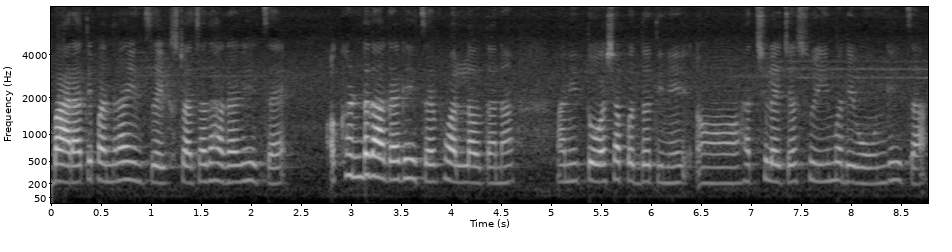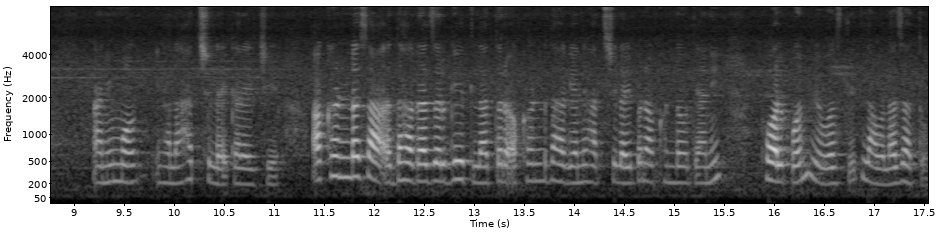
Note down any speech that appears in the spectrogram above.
बारा ते पंधरा इंच एक्स्ट्राचा धागा घ्यायचा आहे अखंड धागा घ्यायचा आहे फॉल लावताना आणि तो अशा पद्धतीने हातशिलाईच्या सुईमध्ये ओवून घ्यायचा आणि मग ह्याला हातशिलाई करायची अखंड सा धागा जर घेतला तर अखंड धाग्याने हातशिलाई पण अखंड होते आणि फॉल पण व्यवस्थित लावला जातो.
